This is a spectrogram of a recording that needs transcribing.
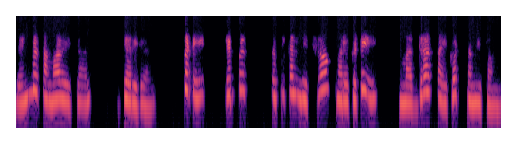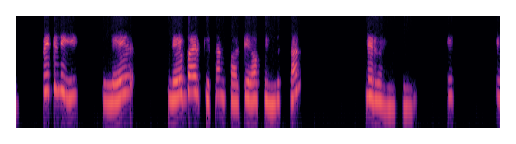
రెండు సమావేశాలు జరిగాయి. ఒకటి ట్రిపుల్ ట్రిపుల్కన్ బీచ్లో మరొకటి మద్రాస్ హైకోర్టు సమీపంలో. వీటిని లే labour Kisan party of Hindustan నిర్వహించింది. ఈ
